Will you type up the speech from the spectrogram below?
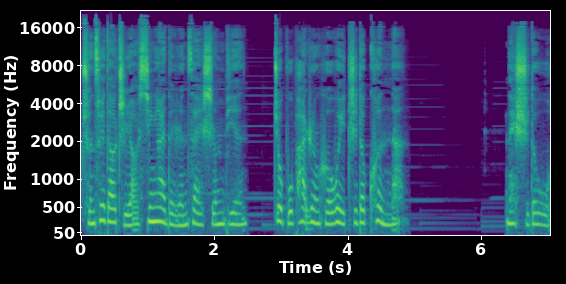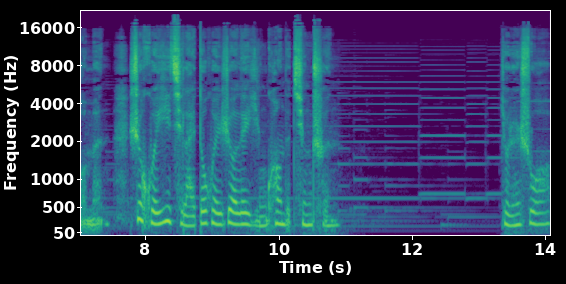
纯粹到只要心爱的人在身边，就不怕任何未知的困难。那时的我们，是回忆起来都会热泪盈眶的青春。有人说，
